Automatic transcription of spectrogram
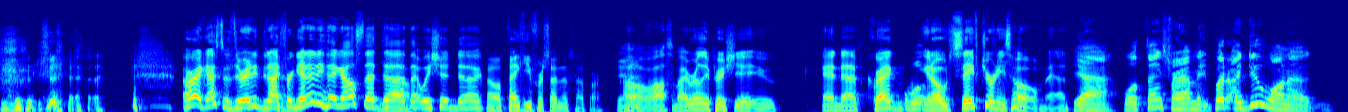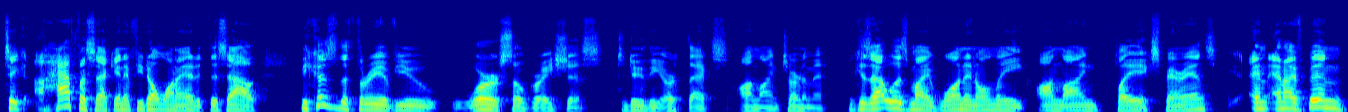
All right, guys. Was there any? Did I forget anything else that uh, that we should? Uh... Oh, thank you for setting this up, Art. Yeah. Oh, awesome! I really appreciate you. And uh, Craig, well, you know, safe journeys home, man. Yeah. Well, thanks for having me. But I do want to take a half a second, if you don't want to edit this out, because the three of you were so gracious to do the EarthX online tournament because that was my one and only online play experience. And and I've been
